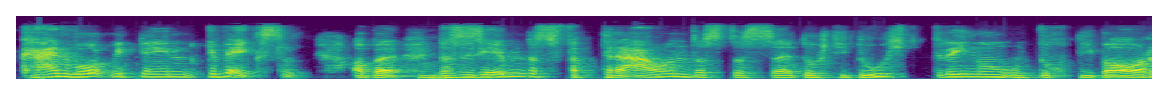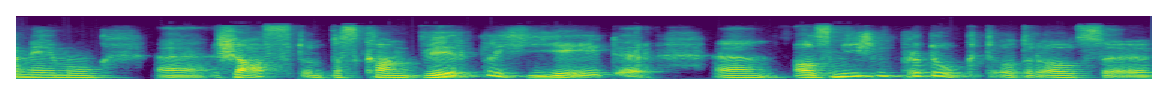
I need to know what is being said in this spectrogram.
kein Wort mit denen gewechselt. Aber mhm. das ist eben das Vertrauen, dass das äh, durch die Durchdringung und durch die Wahrnehmung äh, schafft. Und das kann wirklich jeder äh, als Nischenprodukt oder als äh,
